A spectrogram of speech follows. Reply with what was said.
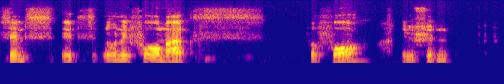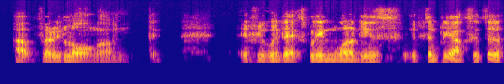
since it's only four marks for four, you shouldn't have very long um, thing. If you're going to explain one of these, it simply asks you to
